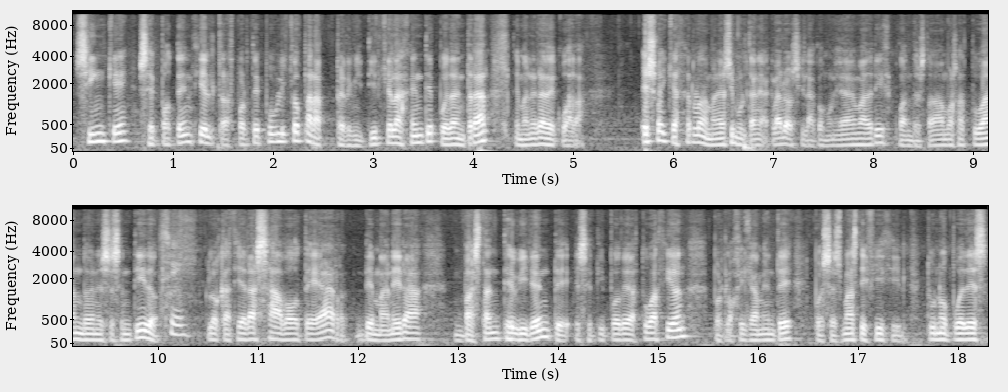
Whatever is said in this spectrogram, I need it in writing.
sin que se potencie el transporte público para permitir que la gente pueda entrar de manera adecuada. Eso hay que hacerlo de manera simultánea. Claro, si la Comunidad de Madrid, cuando estábamos actuando en ese sentido, Sí. lo que hacía era sabotear de manera bastante evidente ese tipo de actuación, pues lógicamente pues es más difícil. Tú no puedes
